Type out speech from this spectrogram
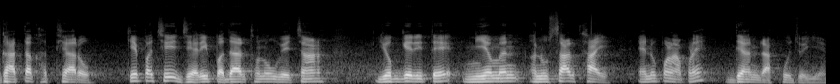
ઘાતક હથિયારો કે પછી ઝેરી પદાર્થોનું વેચાણ યોગ્ય રીતે નિયમન અનુસાર થાય એનું પણ આપણે ધ્યાન રાખવું જોઈએ.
